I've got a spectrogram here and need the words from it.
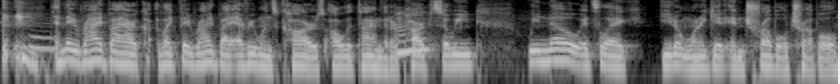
and they ride by our like they ride by everyone's cars all the time that are Mm-hmm. parked. So we we know it's like you don't want to get in trouble trouble.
